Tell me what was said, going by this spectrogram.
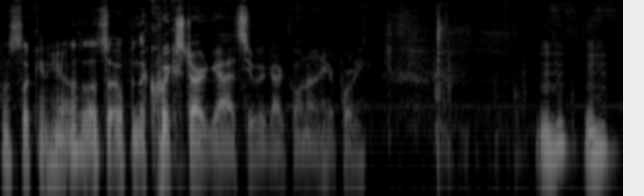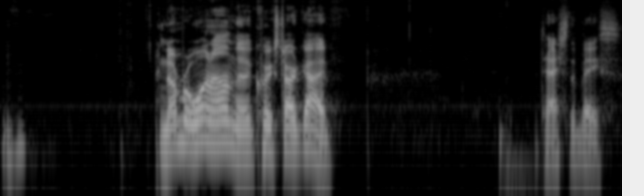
Let's look in here. Let's, let's, open the quick start guide. See what we got going on here, Porty. Mm-hmm, mm-hmm, mm-hmm. Number one on the quick start guide. Attach the base.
